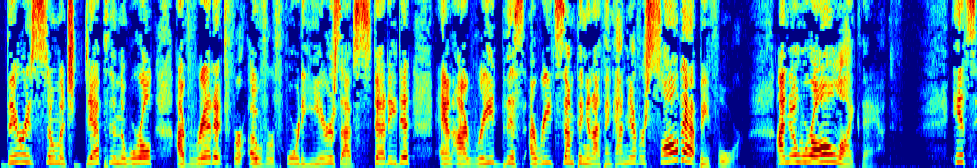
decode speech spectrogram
there is so much depth in the world. I've read it for over 40 years. I've studied it and I read this, I read something and I think I never saw that before. I know we're all like that. It's,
